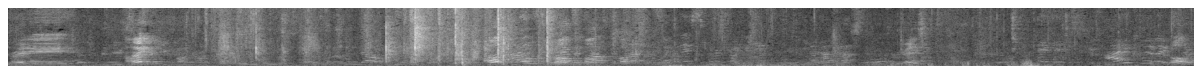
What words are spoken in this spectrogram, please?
Ready? Fight! Halt! Halt, halt, halt. Ready? Halt.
